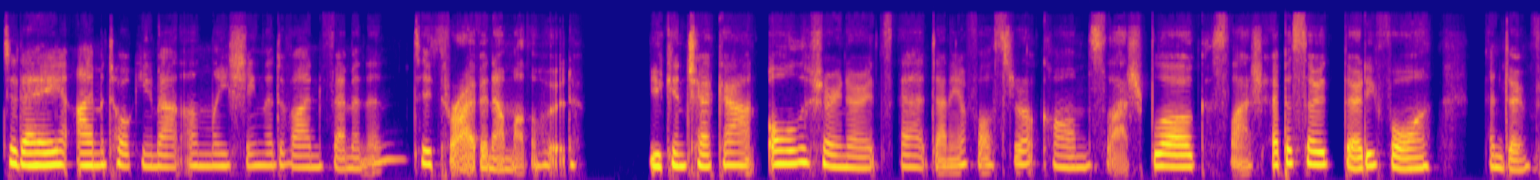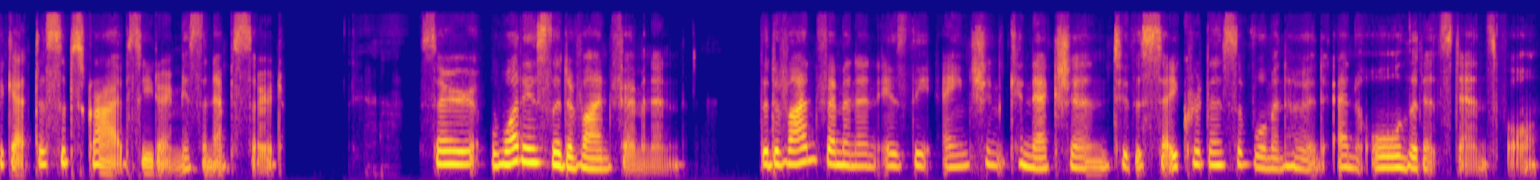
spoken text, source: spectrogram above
Today, I'm talking about unleashing the divine feminine to thrive in our motherhood. You can check out all the show notes at daniafoster.com slash blog slash episode 34, and don't forget to subscribe so you don't miss an episode. So, what is the divine feminine? The divine feminine is the ancient connection to the sacredness of womanhood and all that it stands for.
